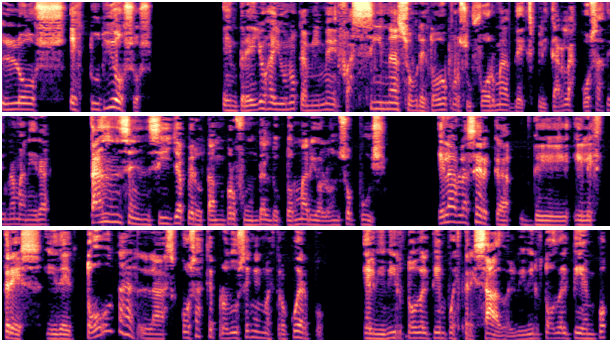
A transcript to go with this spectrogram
los estudiosos, entre ellos hay uno que a mí me fascina, sobre todo por su forma de explicar las cosas de una manera tan sencilla pero tan profunda, el doctor Mario Alonso Push. Él habla acerca de el estrés y de todas las cosas que producen en nuestro cuerpo el vivir todo el tiempo estresado, el vivir todo el tiempo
